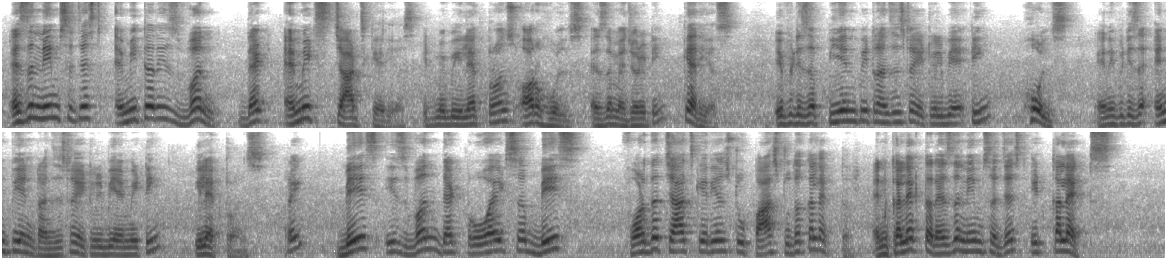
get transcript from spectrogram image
As the name suggests, emitter is one that emits charge carriers. It may be electrons or holes as the majority carriers. If it is a PNP transistor, it will be emitting holes. And if it is a NPN transistor, it will be emitting electrons, right? Base is one that provides a base for the charge carriers to pass to the collector. And collector, as the name suggests, it collects.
